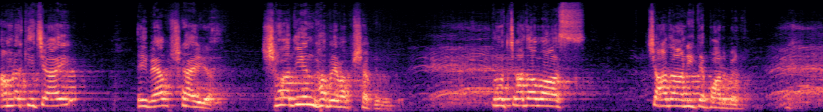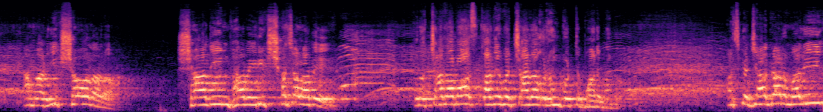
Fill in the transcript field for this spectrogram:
আমরা কি চাই? এই ব্যবসায়ীরা স্বাধীনভাবে ব্যবসা করবে কোনো চাঁদাবাস চাঁদা নিতে পারবে না। আমার রিক্সাওয়ালারা স্বাধীনভাবে রিক্সা চালাবে। কোনো চাঁদাবাস তাদের উপর চাঁদা গ্রহণ করতে পারবে না। আজকে জাগার মালিক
